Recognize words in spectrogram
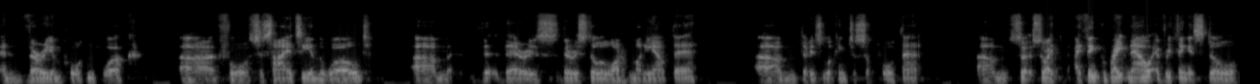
and very important work uh, for society and the world. Um, th- there is there is still a lot of money out there um, that is looking to support that. Um, so so I I think right now everything is still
